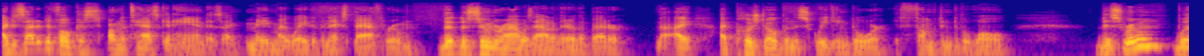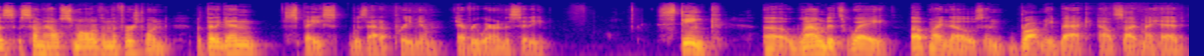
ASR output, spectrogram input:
I decided to focus on the task at hand as I made my way to the next bathroom. The, the sooner I was out of there, the better. I, I pushed open the squeaking door. It thumped into the wall. This room was somehow smaller than the first one, but then again, space was at a premium everywhere in the city. Stink uh, wound its way up my nose and brought me back outside my head.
